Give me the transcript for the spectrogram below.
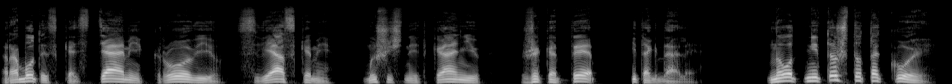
работы с костями, кровью, связками, мышечной тканью, ЖКТ и так далее. Но вот не то, что такой,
